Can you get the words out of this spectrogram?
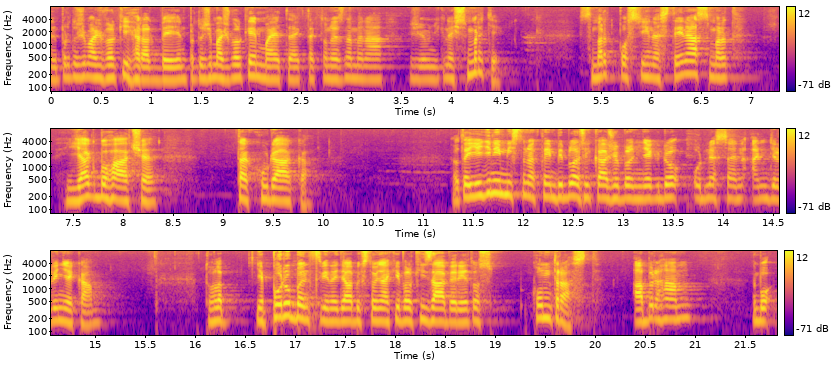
jen protože máš velký hradby, jen protože máš velký majetek, tak to neznamená, že unikneš smrti. Smrt postihne stejná smrt, jak boháče, tak chudáka. No, to je jediný místo, na kterém Bible říká, že byl někdo odnesen anděli někam. Tohle je podobenství, nedělal bych z toho nějaký velký závěr, je to kontrast. Abraham, nebo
